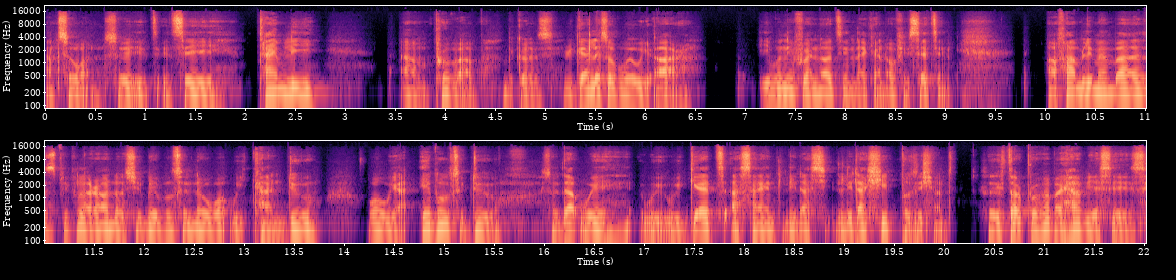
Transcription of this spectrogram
and so on. So it, it's a timely um, proverb because regardless of where we are, even if we're not in like an office setting, our family members, people around us should be able to know what we can do, what we are able to do. So that way we, we get assigned leadership, leadership positions. So the third proverb I have here says,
